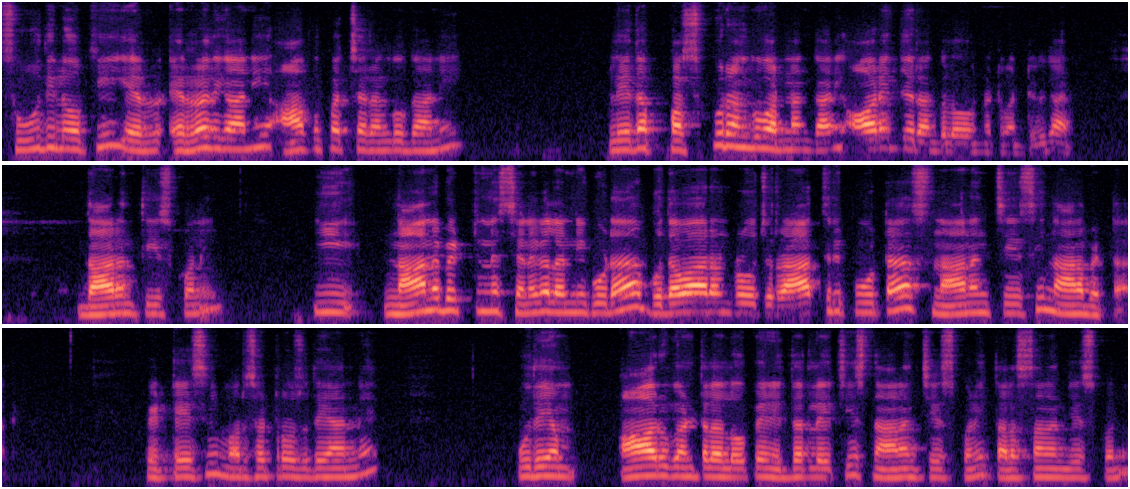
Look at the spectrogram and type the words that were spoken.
సూదిలోకి ఎర్ర ఎర్రది కానీ ఆకుపచ్చ రంగు కానీ లేదా పసుపు రంగు వర్ణం కానీ ఆరెంజ్ రంగులో ఉన్నటువంటివి కానీ దారం తీసుకొని ఈ నానబెట్టిన శనగలన్నీ కూడా బుధవారం రోజు రాత్రి పూట స్నానం చేసి నానబెట్టాలి. పెట్టేసి మరుసటి రోజు ఉదయాన్నే ఉదయం ఆరు గంటల లోపే నిద్ర లేచి స్నానం చేసుకొని తలస్నానం చేసుకొని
